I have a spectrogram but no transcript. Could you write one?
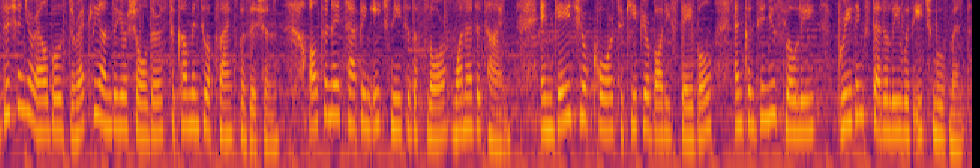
Position your elbows directly under your shoulders to come into a plank position. Alternate tapping each knee to the floor one at a time. Engage your core to keep your body stable and continue slowly, breathing steadily with each movement.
